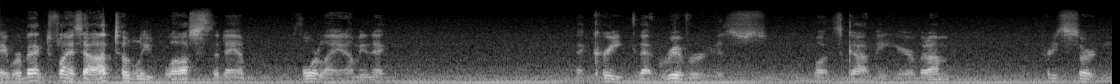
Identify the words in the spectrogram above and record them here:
Okay, we're back to flying south. I've totally lost the damn four lane. I mean that that creek, that river is what's got me here, but I'm pretty certain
